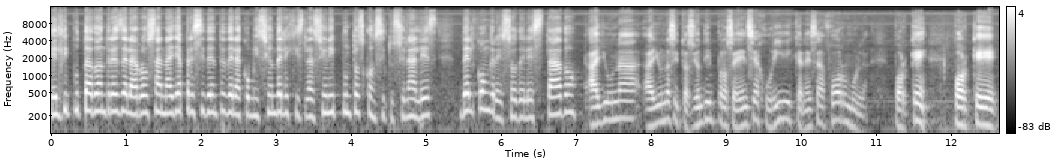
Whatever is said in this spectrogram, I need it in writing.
el diputado Andrés de la Rosa Naya, presidente de la Comisión de Legislación y Puntos Constitucionales del Congreso del Estado. Hay una, hay una situación de improcedencia jurídica en esa fórmula. ¿Por qué? Porque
